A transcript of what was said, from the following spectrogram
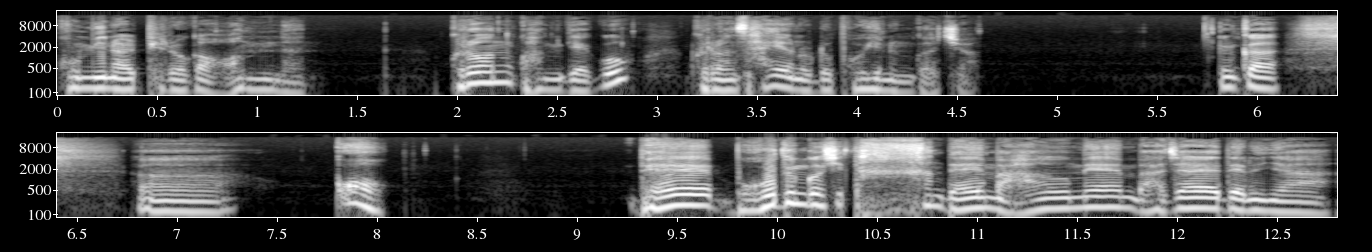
고민할 필요가 없는 그런 관계고 그런 사연으로 보이는 거죠. 그러니까 어, 꼭 내 모든 것이 다 내 마음에 맞아야 되느냐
